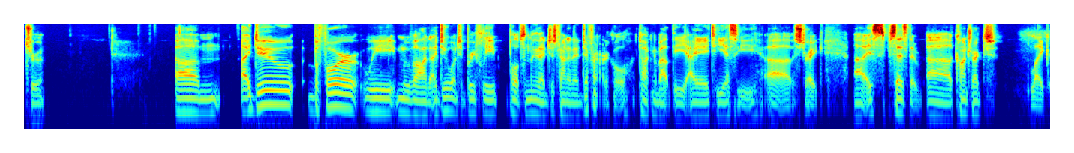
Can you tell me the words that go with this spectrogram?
True. Um, I do before we move on, I do want to briefly pull up something that I just found in a different article talking about the IATSE uh, strike. Uh, it says that uh, contract like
